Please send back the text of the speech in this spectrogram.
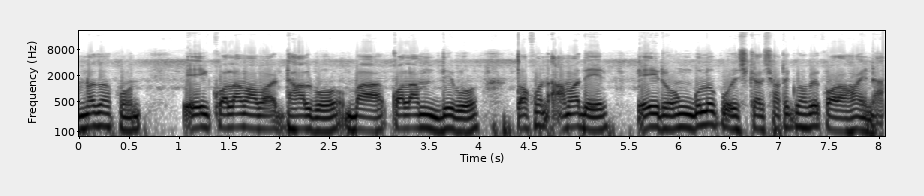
আমরা যখন এই কলাম আবার ঢালবো বা কলাম দেব, তখন আমাদের এই রঙগুলো পরিষ্কার সঠিকভাবে করা হয় না।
